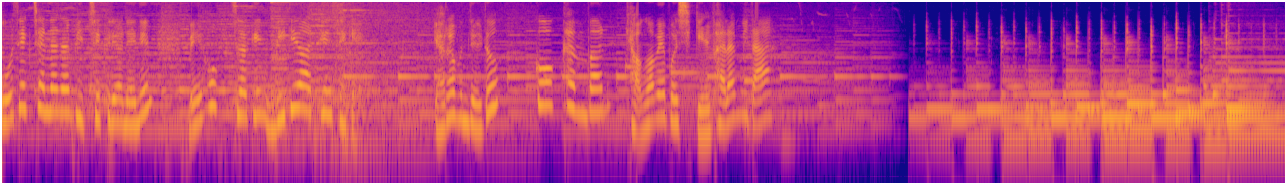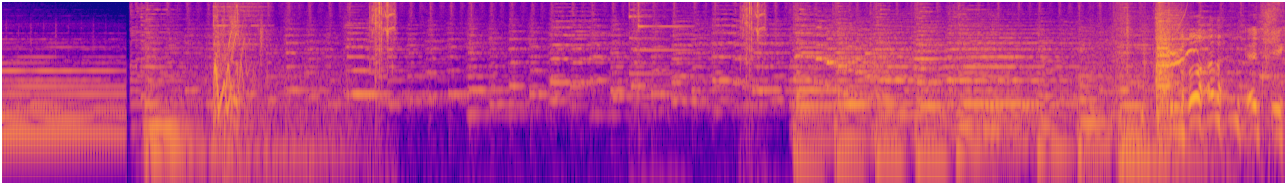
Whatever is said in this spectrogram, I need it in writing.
오색 찬란한 빛이 그려내는 매혹적인 미디어 아트의 세계. 여러분들도 꼭 한번 경험해 보시길 바랍니다. 뭐 지금?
